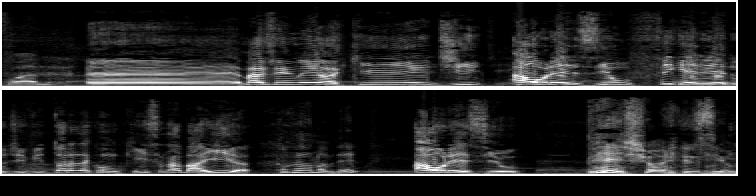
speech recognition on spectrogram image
Foda. É, mais um e-mail aqui de Aurezil Figueiredo, de Vitória da Conquista, na Bahia. Qual que é o nome dele? Aurezil. Beijo, Aurezil.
